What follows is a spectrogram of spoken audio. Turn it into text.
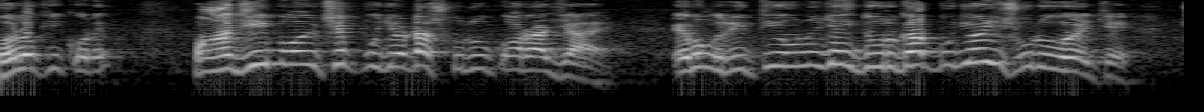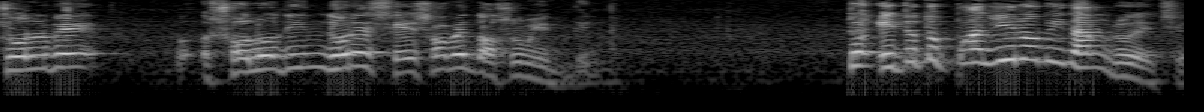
হলো কি করে? পাঁজি বলছে পুজোটা শুরু করা যায় এবং রীতি অনুযায়ী দুর্গা পুজোই শুরু হয়েছে। চলবে ষোলো দিন ধরে, শেষ হবে দশমীর দিন। তো এটা তো পাঁজিরও বিধান রয়েছে।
